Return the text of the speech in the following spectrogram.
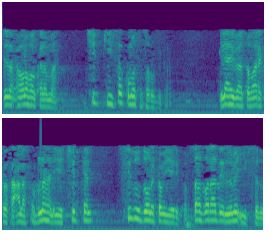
sida xoolahoo kale maaha jidhkiisa kuma tasarufi karo ilaahay baa tabaaraka wa tacala xubnahan iyo jidhkan siduu doona kama yeeli karo saas daraaddeed lama iibsado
